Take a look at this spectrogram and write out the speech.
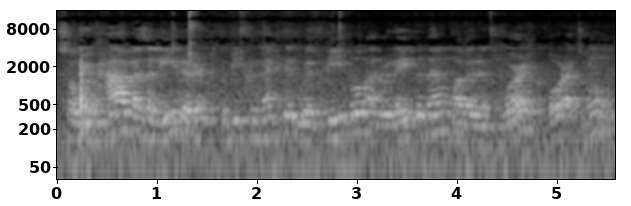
So you have as a leader to be connected with people and relate to them, whether it's work or at home.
